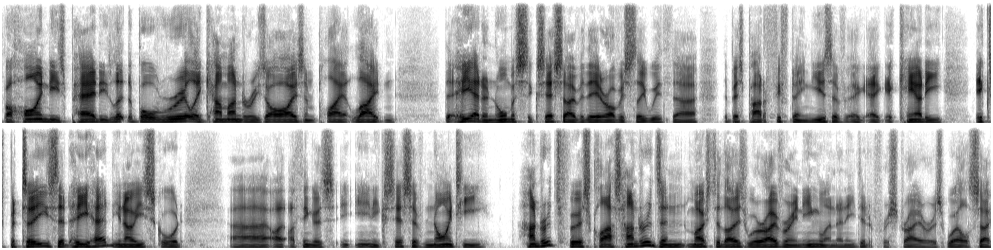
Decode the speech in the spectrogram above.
behind his pad. He let the ball really come under his eyes and play it late. And that he had enormous success over there, obviously, with uh, the best part of 15 years of a, a county expertise that he had. You know, he scored, uh, I, I, think it was in excess of 90 hundreds, first class hundreds, and most of those were over in England, and he did it for Australia as well. So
